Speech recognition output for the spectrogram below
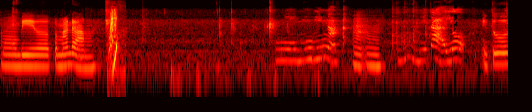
Mobil pemadam Ini Mungina. Mm-mm. Ini tayo. Itu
